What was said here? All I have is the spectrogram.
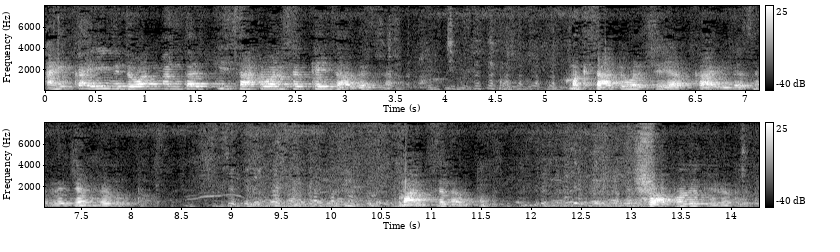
आणि काही विद्वान म्हणतात की साठ वर्षात काही झालंच नाही. साठ वर्ष या काळीला सगळं जंगल होत. माणसं नव्हती. श्वापद फिरत होती.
